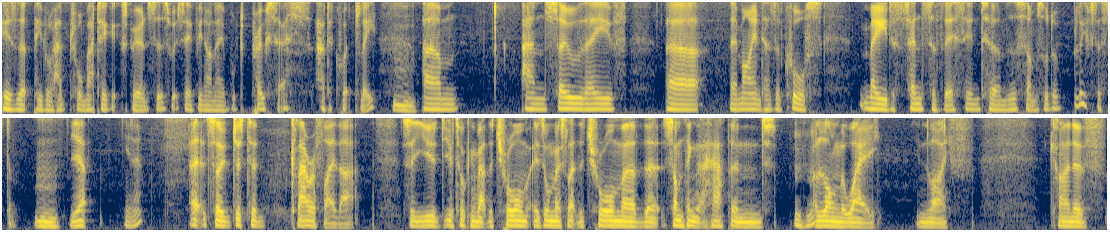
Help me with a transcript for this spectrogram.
is that people had traumatic experiences which they've been unable to process adequately, Mm. um, and so they've uh, their mind has, of course, made sense of this in terms of some sort of belief system. Mm. Yeah. You know, Uh, so just to clarify that. So you you're talking about the trauma is almost like the trauma that something that happened Mhm. along the way in life, kind of.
